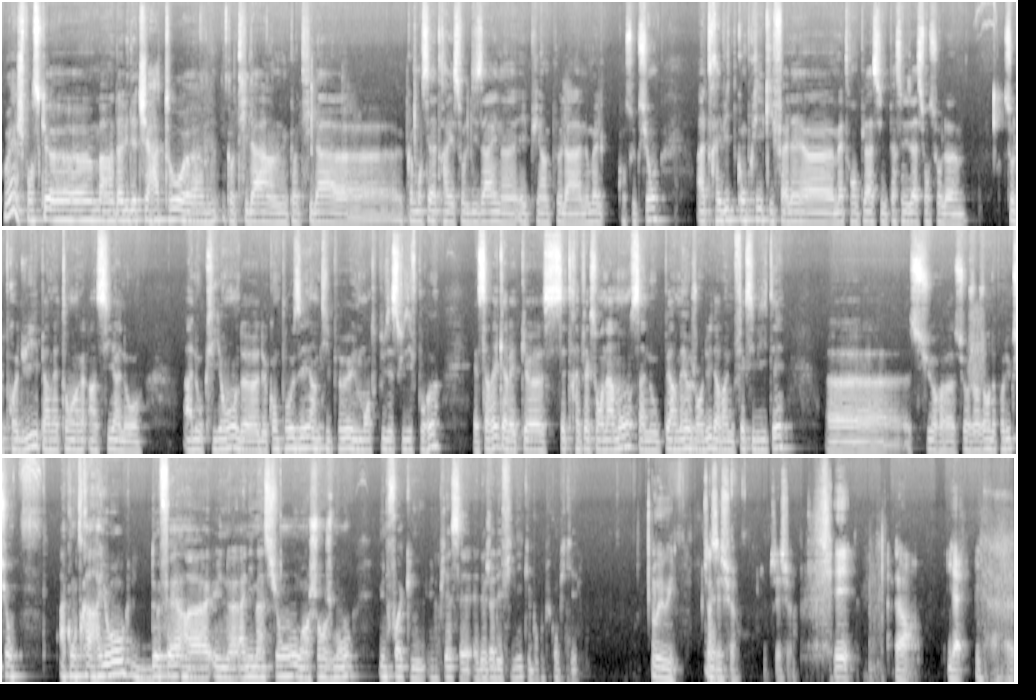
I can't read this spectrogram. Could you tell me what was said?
Oui, je pense que ben, David Echerato, euh, quand il a, quand il a euh, commencé à travailler sur le design et puis un peu la nouvelle construction, a très vite compris qu'il fallait euh, mettre en place une personnalisation sur le, sur le produit, permettant ainsi à nos, à nos clients de, de composer un petit peu une montre plus exclusive pour eux. Et c'est vrai qu'avec euh, cette réflexion en amont, ça nous permet aujourd'hui d'avoir une flexibilité euh, sur, euh, sur ce genre de production. A contrario, de faire une animation ou un changement une fois qu'une pièce est, déjà définie, qui est beaucoup plus compliqué. Oui, oui, ça c'est sûr. C'est sûr. Et alors, il y a,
